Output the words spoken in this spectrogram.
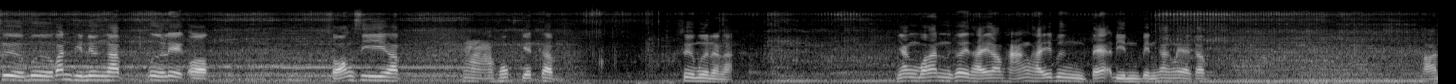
ซื้อมือวันที่หนึ่งครับ มือเลขออกสองสี่ครับห้าหกเจ็ดครับ ซื้อมือนั่นแหละยังบ่ทันเคยไถครับหางไถเพิ่งแตะดินเป็นครั้งแรกครับ ฐาน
